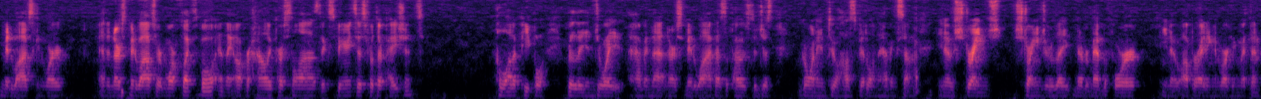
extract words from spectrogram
midwives can work. And the nurse midwives are more flexible and they offer highly personalized experiences for their patients. A lot of people really enjoy having that nurse midwife as opposed to just going into a hospital and having some, you know, strange stranger they've never met before, you know, operating and working with them.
